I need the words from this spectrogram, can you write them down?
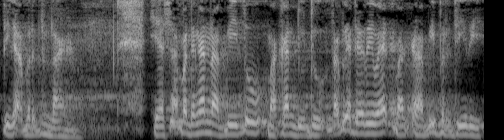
Tidak bertentangan. Ya sama dengan Nabi itu makan duduk. Tapi ada riwayat Nabi berdiri.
